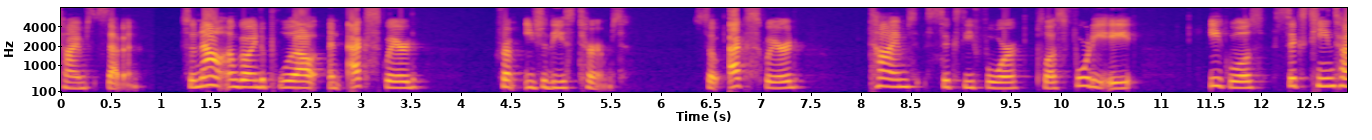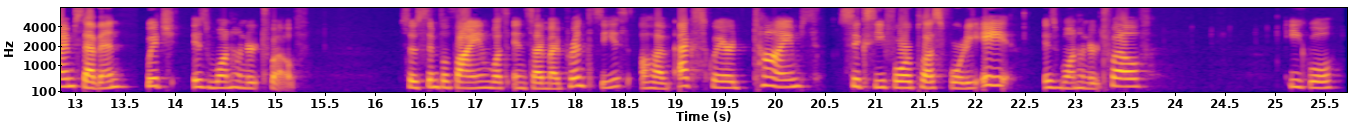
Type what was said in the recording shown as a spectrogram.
times 7. So now I'm going to pull out an x squared from each of these terms. So x squared times 64 plus 48 equals 16 times 7, which is 112. So simplifying what's inside my parentheses, I'll have x squared times 64 plus 48 is 112 equal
